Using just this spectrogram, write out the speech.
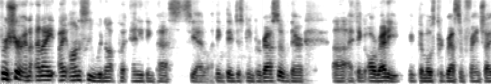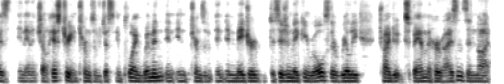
For sure, and and I I honestly would not put anything past Seattle. I think they've just been progressive. They're uh, I think already the most progressive franchise in NHL history in terms of just employing women in, in terms of in, in major decision making roles. They're really trying to expand their horizons and not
